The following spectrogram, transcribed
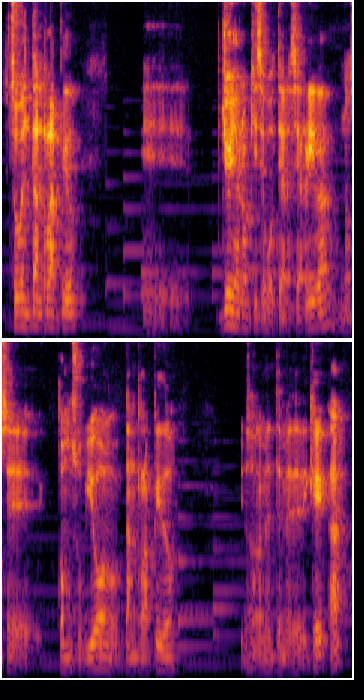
suben tan rápido. Eh, yo ya no quise voltear hacia arriba, no sé cómo subió tan rápido. Yo solamente me dediqué a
